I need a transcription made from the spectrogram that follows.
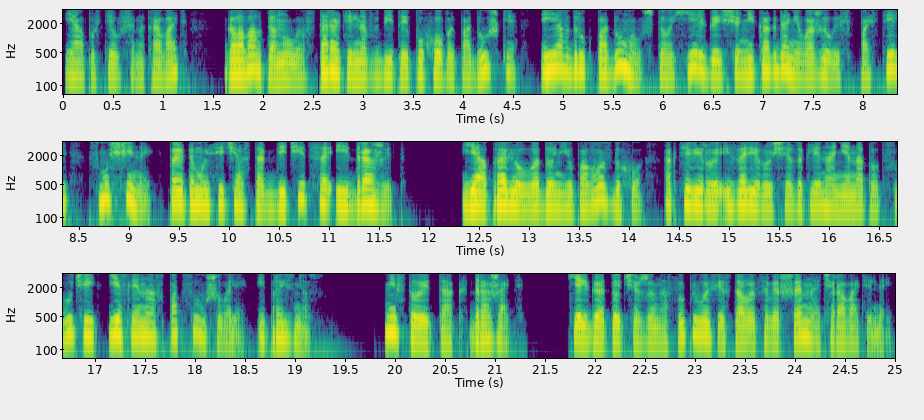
Я опустился на кровать, голова утонула в старательно взбитой пуховой подушке, и я вдруг подумал, что Хельга еще никогда не ложилась в постель с мужчиной, поэтому сейчас так дичится и дрожит. Я провел ладонью по воздуху, активируя изолирующее заклинание на тот случай, если нас подслушивали, и произнес: не стоит так дрожать. Хельга тотчас же насупилась и стала совершенно очаровательной.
